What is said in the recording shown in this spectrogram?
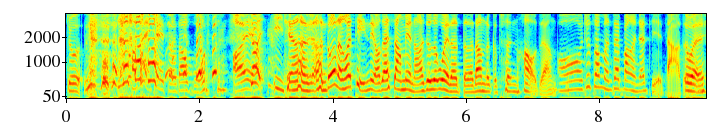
就 好像也可以得到博士。哎就，以前很很多人会停留在上面，然后就是为了得到那个称号这样子。哦，就专门在帮人家解答的。对，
